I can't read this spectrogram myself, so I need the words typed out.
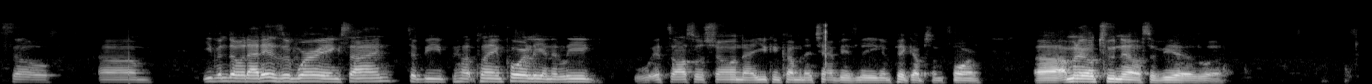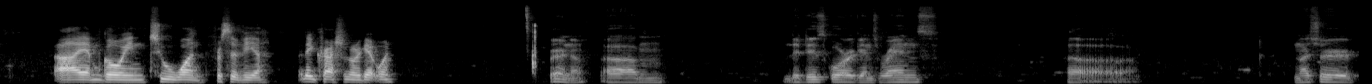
So, um, even though that is a worrying sign to be playing poorly in the league, it's also shown that you can come in the Champions League and pick up some form. Uh, I'm going to go 2 0 Sevilla as well. I am going 2 1 for Sevilla. I think Krasnodar will get one. Fair enough. Um, they did score against Rennes. Uh, I'm not sure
